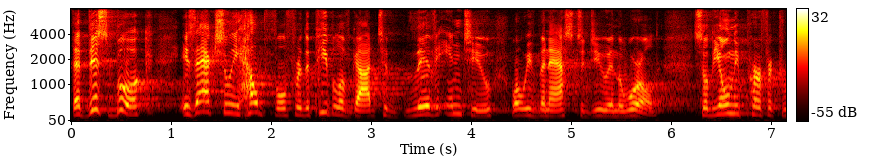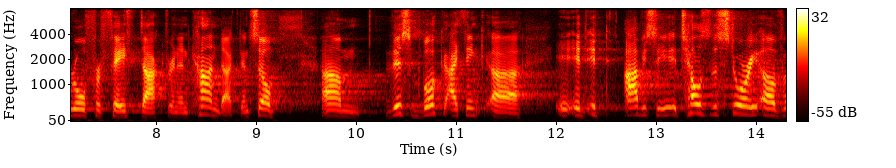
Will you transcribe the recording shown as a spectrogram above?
That this book is actually helpful for the people of God to live into what we've been asked to do in the world. So, the only perfect rule for faith, doctrine, and conduct. And so, um, this book, I think, uh, it, it, obviously it tells the story of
